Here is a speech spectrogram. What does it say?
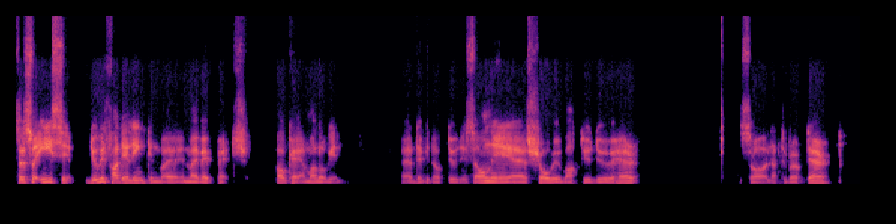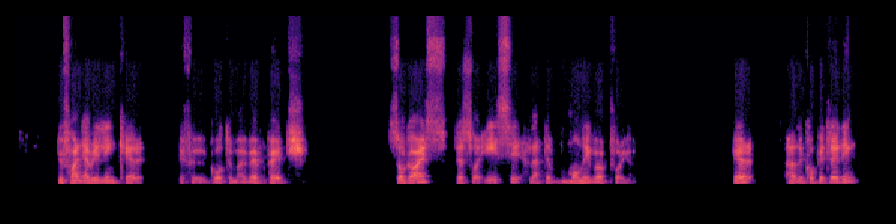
So it's so easy. You will find a link in my in my web page. Okay, I'm gonna log in. Uh, they will not do this. Only uh, show you what you do here. So let it work there. You find every link here if you go to my web page. So guys, it's so easy. Let the money work for you. Here, have the copy trading.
